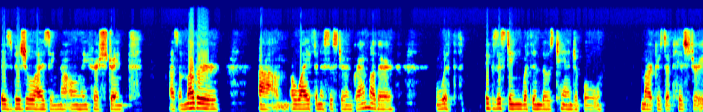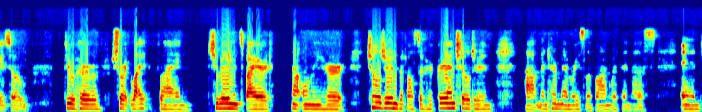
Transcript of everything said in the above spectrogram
is visualizing not only her strength as a mother, um, a wife, and a sister and grandmother, with existing within those tangible markers of history. So, through her short lifeline, she really inspired not only her children but also her grandchildren, um, and her memories live on within us. And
